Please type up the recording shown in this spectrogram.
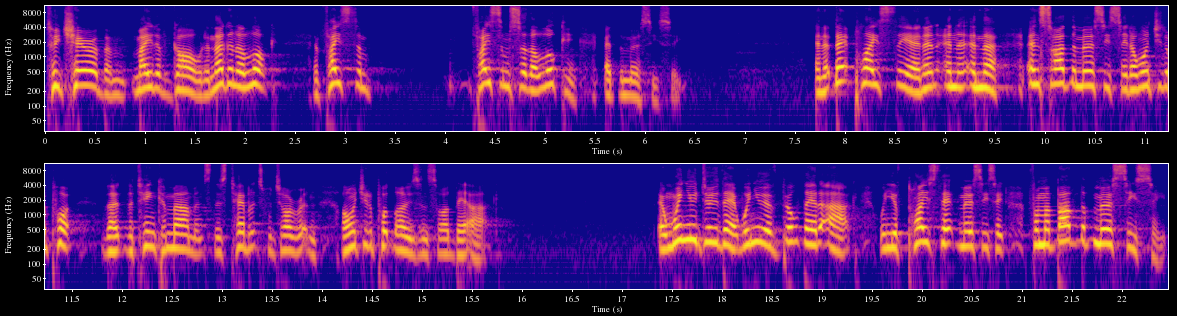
two cherubim made of gold. And they're going to look and face them, face them so they're looking at the mercy seat. And at that place there, and in, in, the, inside the mercy seat, I want you to put the, the Ten Commandments, there's tablets which I've written. I want you to put those inside that ark. And when you do that, when you have built that ark, when you've placed that mercy seat, from above the mercy seat,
